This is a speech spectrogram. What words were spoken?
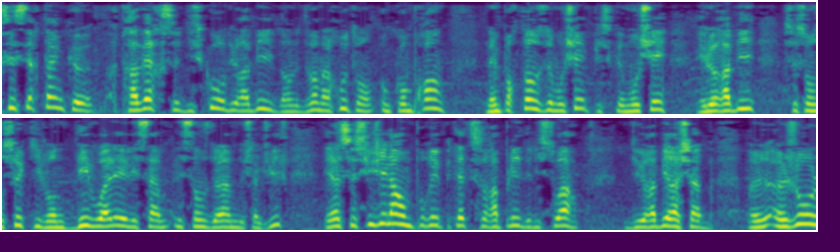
c'est certain que, à travers ce discours du rabbi dans le Devant Malchut, on, comprend l'importance de Moshe, puisque Moshe et le rabbi, ce sont ceux qui vont dévoiler l'essence de l'âme de chaque juif. Et à ce sujet-là, on pourrait peut-être se rappeler de l'histoire du rabbi Rachab. Un, jour,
